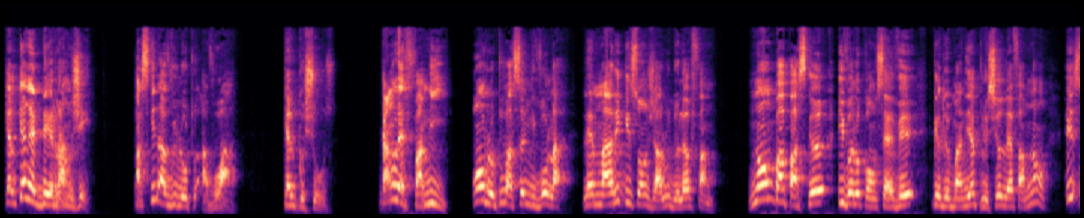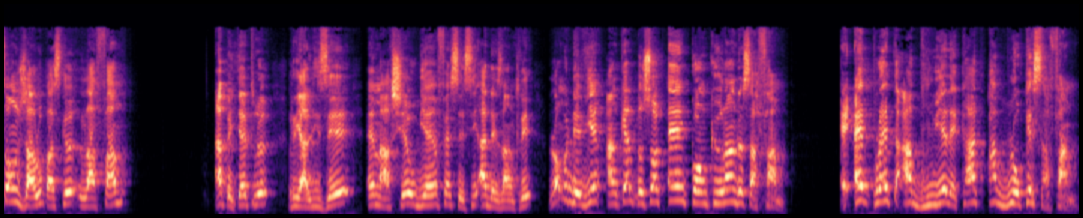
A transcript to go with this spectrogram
quelqu'un est dérangé parce qu'il a vu l'autre avoir quelque chose. Dans les familles, on retrouve à ce niveau-là les maris qui sont jaloux de leur femme. Non pas parce qu'ils veulent conserver de manière précieuse leur femme. Non, ils sont jaloux parce que la femme a peut-être réalisé un marché ou bien fait ceci à des entrées. L'homme devient en quelque sorte un concurrent de sa femme et est prêt à brouiller les cartes, à bloquer sa femme.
